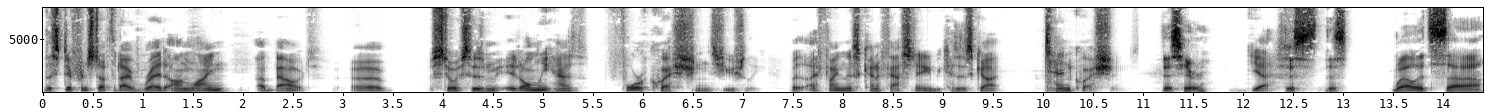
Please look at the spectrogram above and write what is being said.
this different stuff that I've read online about uh, Stoicism, it only has four questions usually, but I find this kind of fascinating because it's got ten questions. this here, Yes, this this, well, it's uh,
